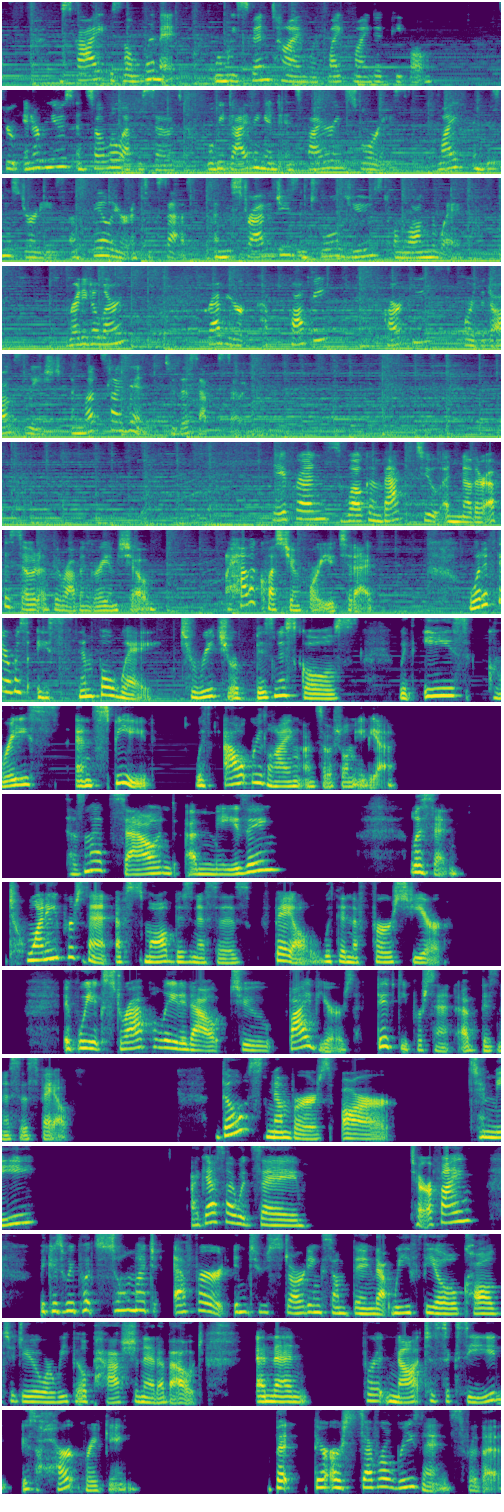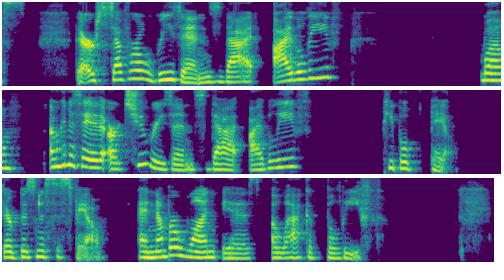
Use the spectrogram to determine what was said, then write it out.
Sky is the limit when we spend time with like minded people. Through interviews and solo episodes, we'll be diving into inspiring stories, life and business journeys of failure and success, and the strategies and tools used along the way. Ready to learn? Grab your cup of coffee, the car keys, or the dog's leash, and let's dive in to this episode. Hey, friends, welcome back to another episode of The Robin Graham Show. I have a question for you today. What if there was a simple way to reach your business goals with ease, grace, and speed without relying on social media? Doesn't that sound amazing? Listen, 20% of small businesses fail within the first year. If we extrapolate it out to five years, 50% of businesses fail. Those numbers are, to me, I guess I would say terrifying because we put so much effort into starting something that we feel called to do or we feel passionate about. And then for it not to succeed is heartbreaking. But there are several reasons for this. There are several reasons that I believe, well, I'm going to say there are two reasons that I believe people fail, their businesses fail. And number one is a lack of belief.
